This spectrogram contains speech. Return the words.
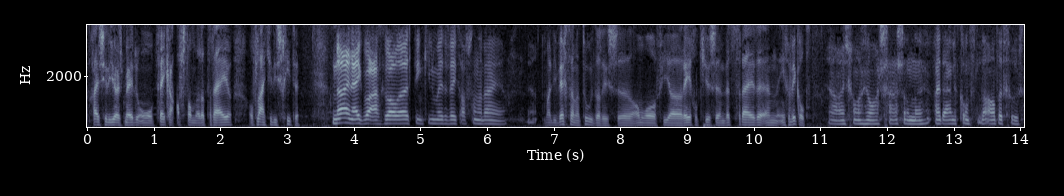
ga je serieus meedoen om op WK afstanden dat te rijden? Of laat je die schieten? Nee, nee ik wil eigenlijk wel 10 kilometer WK afstanden rijden. Ja. Maar die weg daar naartoe, dat is uh, allemaal via regeltjes en wedstrijden en ingewikkeld. Ja, als je gewoon heel hard schaats, dan uh, uiteindelijk komt het altijd goed.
